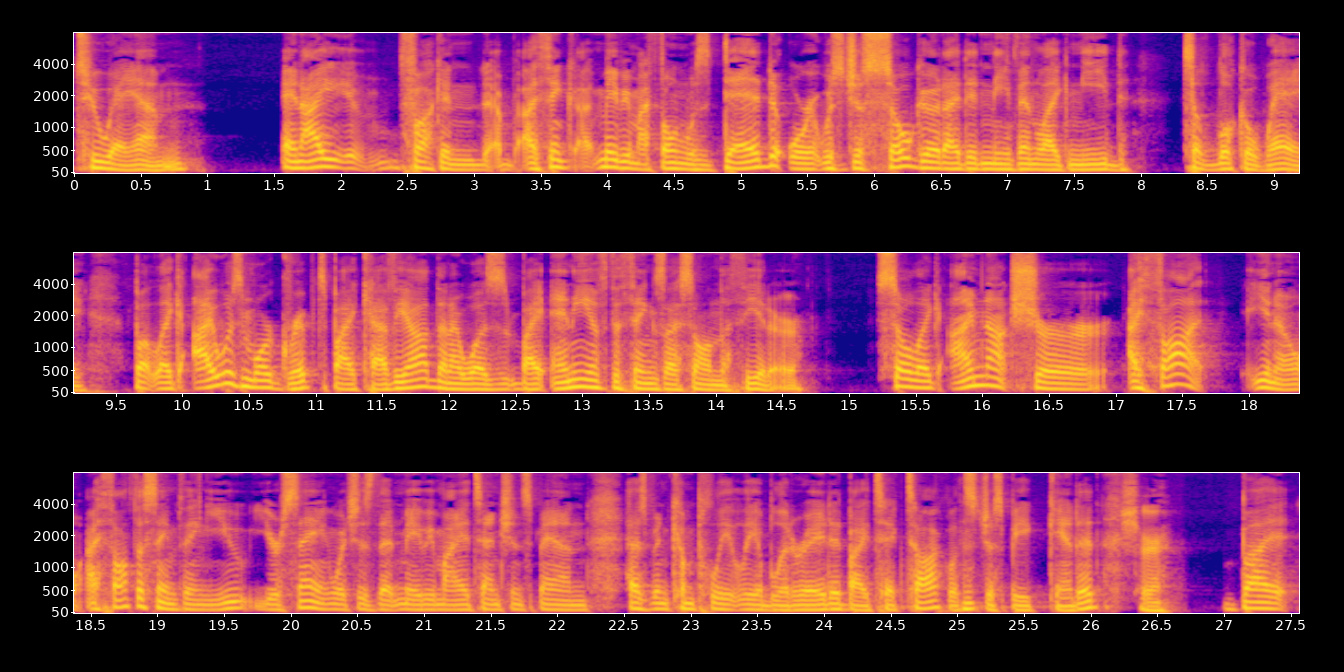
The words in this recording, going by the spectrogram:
two a.m. And I fucking I think maybe my phone was dead or it was just so good I didn't even like need to look away. But like I was more gripped by Caveat than I was by any of the things I saw in the theater. So like I'm not sure. I thought you know, I thought the same thing you you're saying, which is that maybe my attention span has been completely obliterated by TikTok. Let's hmm. just be candid. Sure. But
